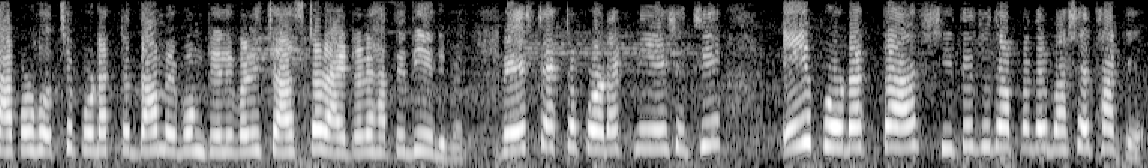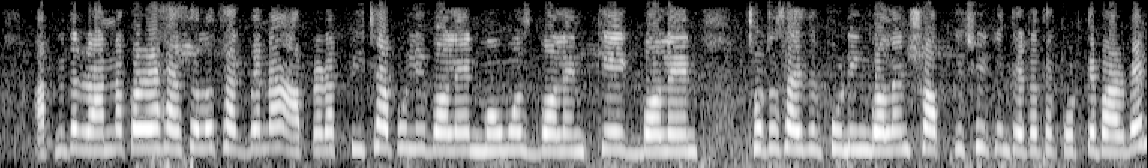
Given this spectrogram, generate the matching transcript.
তারপর হচ্ছে প্রোডাক্টের দাম এবং ডেলিভারি চার্জটা রাইডারের হাতে দিয়ে দিবেন। বেস্ট একটা প্রোডাক্ট নিয়ে এসেছি। এই প্রোডাক্টটা শীতে যদি আপনাদের বাসায় থাকে, আপনাদের রান্না করার হ্যাসেলও থাকবে না। আপনারা পিঠাপুলি বলেন, মোমোস বলেন কেক বলেন, ছোট সাইজের পুডিং বলেন সব কিছুই কিন্তু এটাতে করতে পারবেন।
